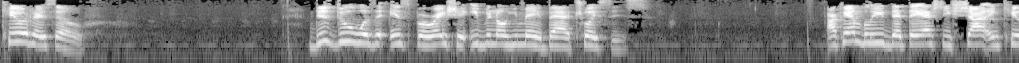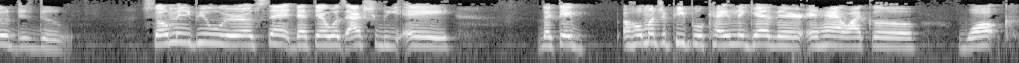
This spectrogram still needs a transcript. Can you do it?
killed herself. This dude was an inspiration even though he made bad choices. I can't believe that they actually shot and killed this dude. So many people were upset that there was actually a like they a whole bunch of people came together and had like a walk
